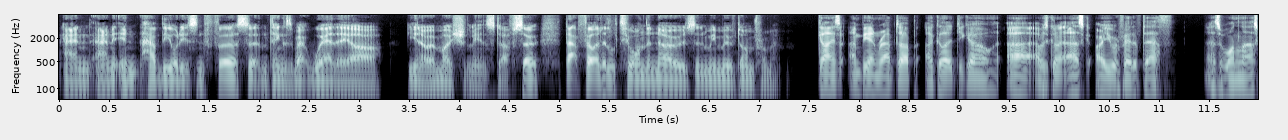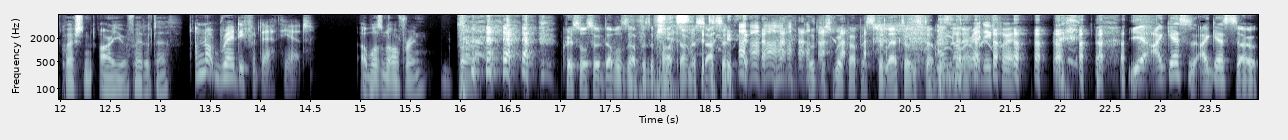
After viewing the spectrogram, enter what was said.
and and in, have the audience infer certain things about where they are you know emotionally and stuff so that felt a little too on the nose and we moved on from it Guys, I'm being wrapped up. I'll let you go. Uh, I was going to ask, are you afraid of death? As one last question, are you afraid of death? I'm not ready for death yet. I wasn't offering, but chris also doubles up as a part-time Yes. assassin we'll just whip up a stiletto and stab him I'm in the not ready for it. yeah i guess i guess so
